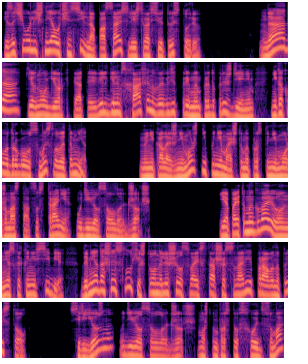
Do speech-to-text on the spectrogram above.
из-за чего лично я очень сильно опасаюсь лезть во всю эту историю. «Да-да», — кивнул Георг Пятый, — «Вильгельмсхафен выглядит прямым предупреждением. Никакого другого смысла в этом нет». «Но Николай же не может не понимать, что мы просто не можем остаться в стране», — удивился Ллойд Джордж. «Я поэтому и говорю, он несколько не в себе. До меня дошли слухи, что он лишил своих старших сыновей права на престол. «Серьезно?» — удивился Ллойд Джордж. «Может, он просто сходит с ума?»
